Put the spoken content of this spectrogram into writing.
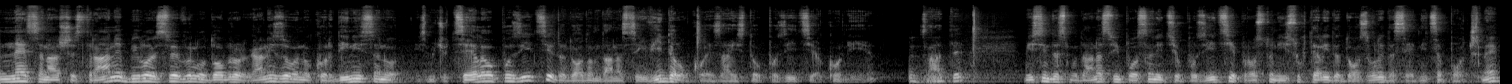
ne sa naše strane, bilo je sve vrlo dobro organizovano, koordinisano između cele opozicije, da dodam danas se i videlo ko je zaista opozicija, ko nije, znate. Mislim da smo danas svi poslanici opozicije prosto nisu hteli da dozvole da sednica počne,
